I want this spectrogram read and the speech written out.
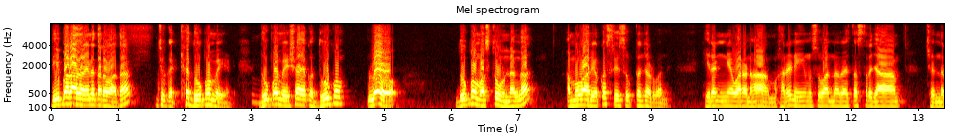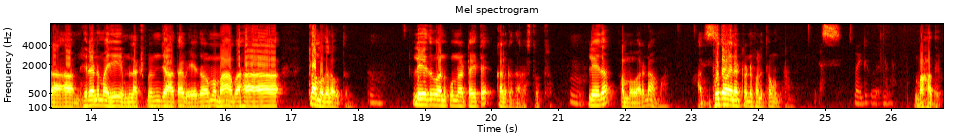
దీపారాధన అయిన తర్వాత కొంచెం గట్టిగా ధూపం వేయండి. ధూపం వేసి ఆ యొక్క ధూపంలో ధూపం వస్తూ ఉండంగా అమ్మవారి యొక్క శ్రీ సూక్తం చదవండి హిరణ్యవర్ణాం హరణీం సువర్ణ రతస్రజాం చంద్రాం హిరణ్మయీం లక్ష్మీం జాత వేదో మమావహ ఇట్లా మొదలవుతుంది. లేదు అనుకున్నట్టయితే కనకధార స్తోత్రం. లేదా అమ్మవారి నామాలు. అద్భుతమైనటువంటి ఫలితం ఉంటుంది. మహాదేవ్.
